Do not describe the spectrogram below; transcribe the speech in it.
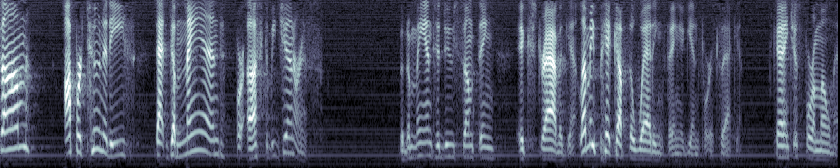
some opportunities that demand for us to be generous, the demand to do something extravagant. Let me pick up the wedding thing again for a second, okay, just for a moment.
